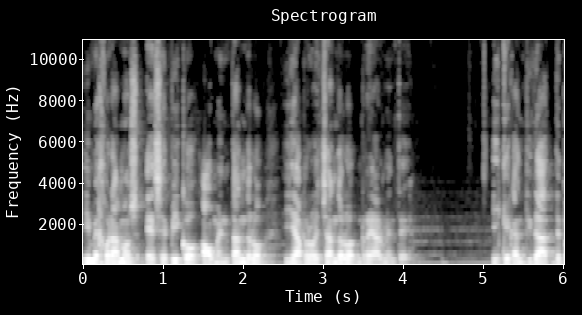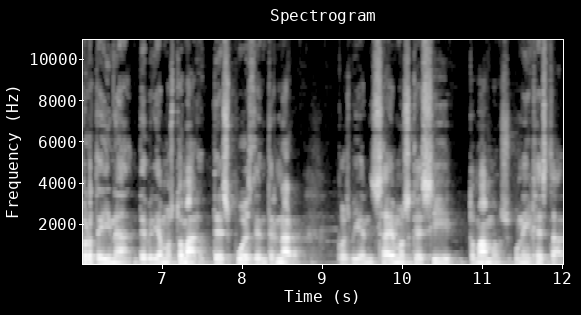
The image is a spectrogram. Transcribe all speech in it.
y mejoramos ese pico aumentándolo y aprovechándolo realmente. ¿Y qué cantidad de proteína deberíamos tomar después de entrenar? Pues bien, sabemos que si tomamos una ingesta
